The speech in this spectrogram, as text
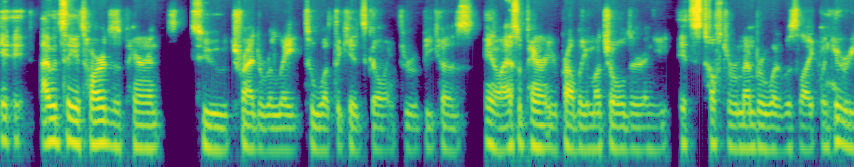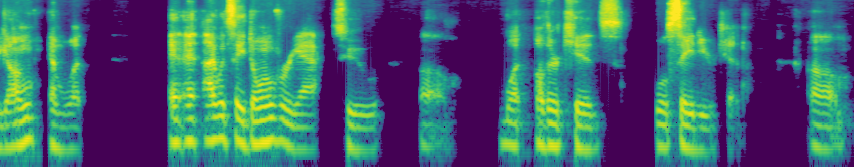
it, it, I would say it's hard as a parent to try to relate to what the kid's going through because you know as a parent you're probably much older and you, it's tough to remember what it was like when you were young and what and, and I would say don't overreact to um, what other kids will say to your kid. Um,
